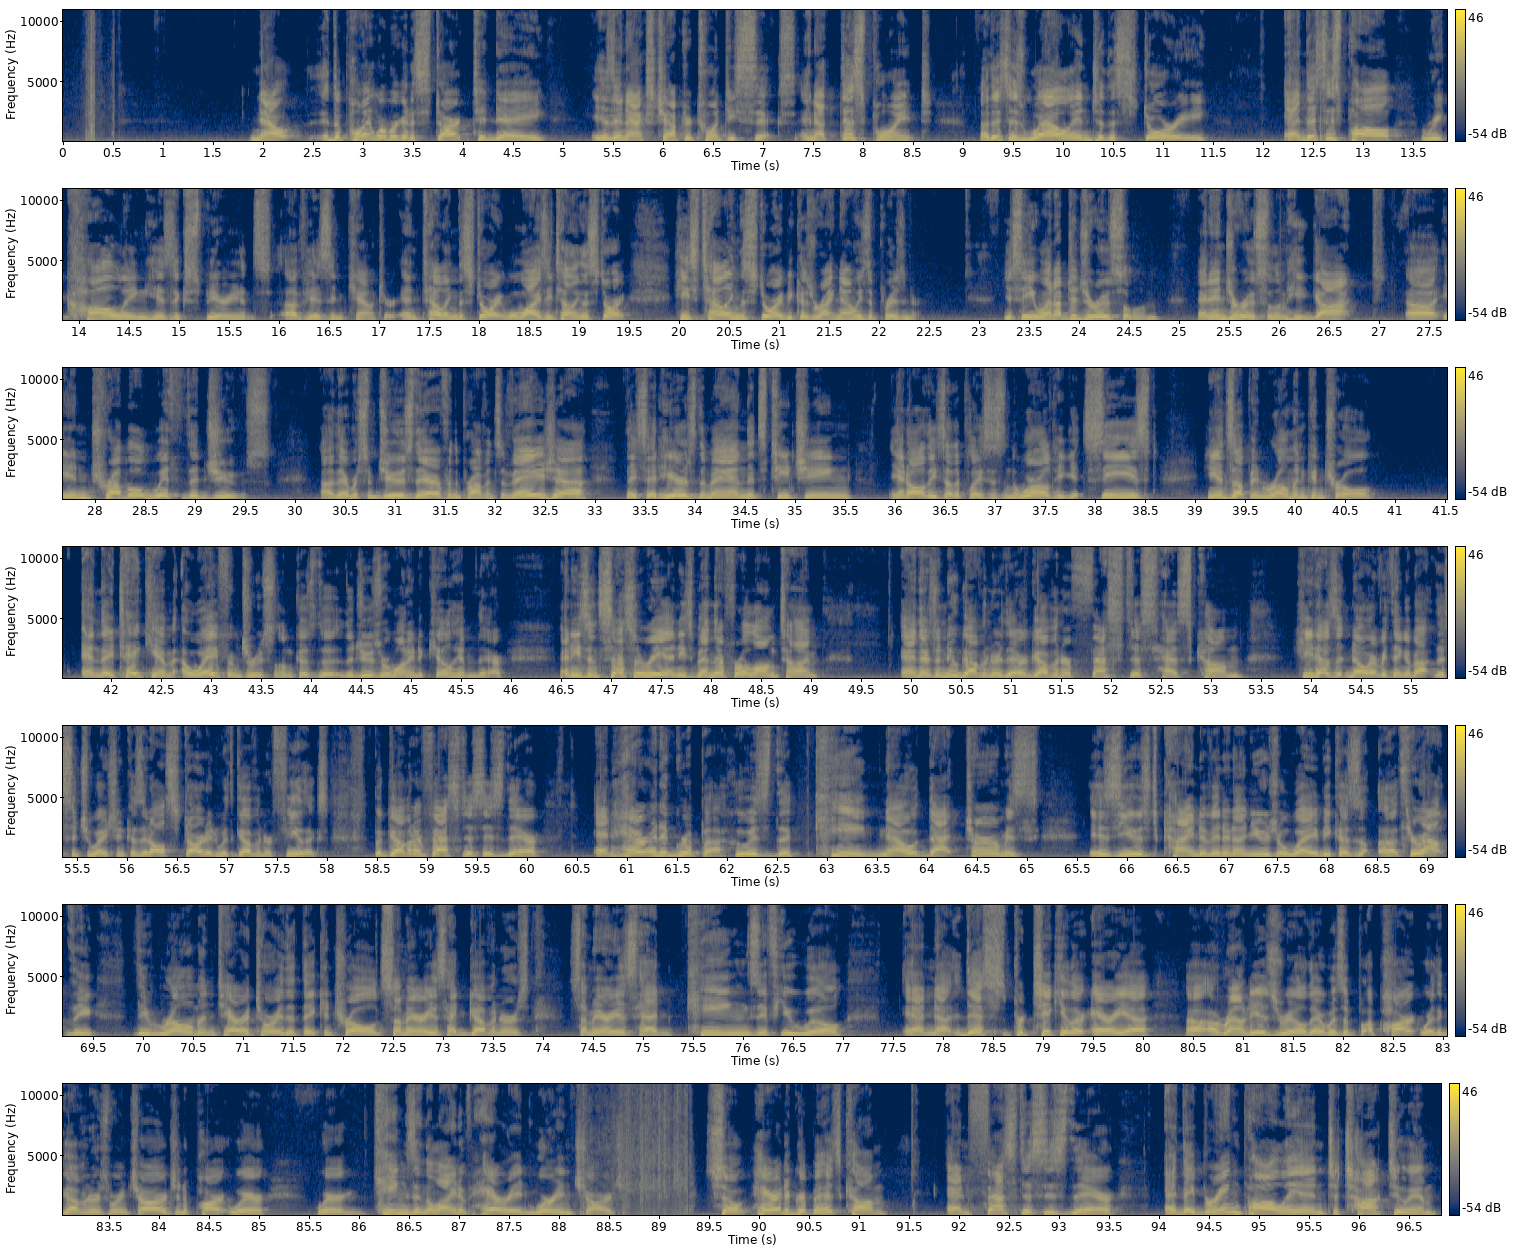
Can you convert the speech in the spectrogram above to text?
Now, the point where we're going to start today is in Acts chapter 26. And at this point, now this is well into the story, and this is Paul recalling his experience of his encounter and telling the story. Well, why is he telling the story? He's telling the story because right now he's a prisoner. You see, he went up to Jerusalem, and in Jerusalem, he got uh, in trouble with the Jews. Uh, there were some Jews there from the province of Asia. They said, Here's the man that's teaching in all these other places in the world. He gets seized. He ends up in Roman control and they take him away from Jerusalem because the, the Jews were wanting to kill him there. And he's in Caesarea and he's been there for a long time. And there's a new governor there. Governor Festus has come. He doesn't know everything about this situation because it all started with Governor Felix. But Governor Festus is there, and Herod Agrippa, who is the king. Now, that term is, is used kind of in an unusual way because uh, throughout the the Roman territory that they controlled. Some areas had governors, some areas had kings, if you will. And uh, this particular area uh, around Israel, there was a, a, part where the governors were in charge and a part where, where kings in the line of Herod were in charge. So Herod Agrippa has come, and Festus is there, and they bring Paul in to talk to him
